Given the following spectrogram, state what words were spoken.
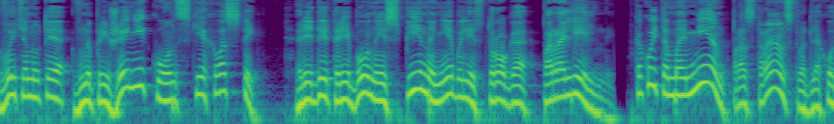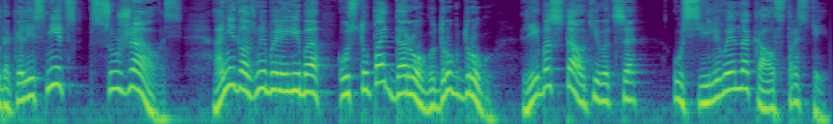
вытянутые в напряжении конские хвосты. Ряды трибуны и спина не были строго параллельны. В какой-то момент пространство для хода колесниц сужалось. Они должны были либо уступать дорогу друг другу, либо сталкиваться, усиливая накал страстей.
